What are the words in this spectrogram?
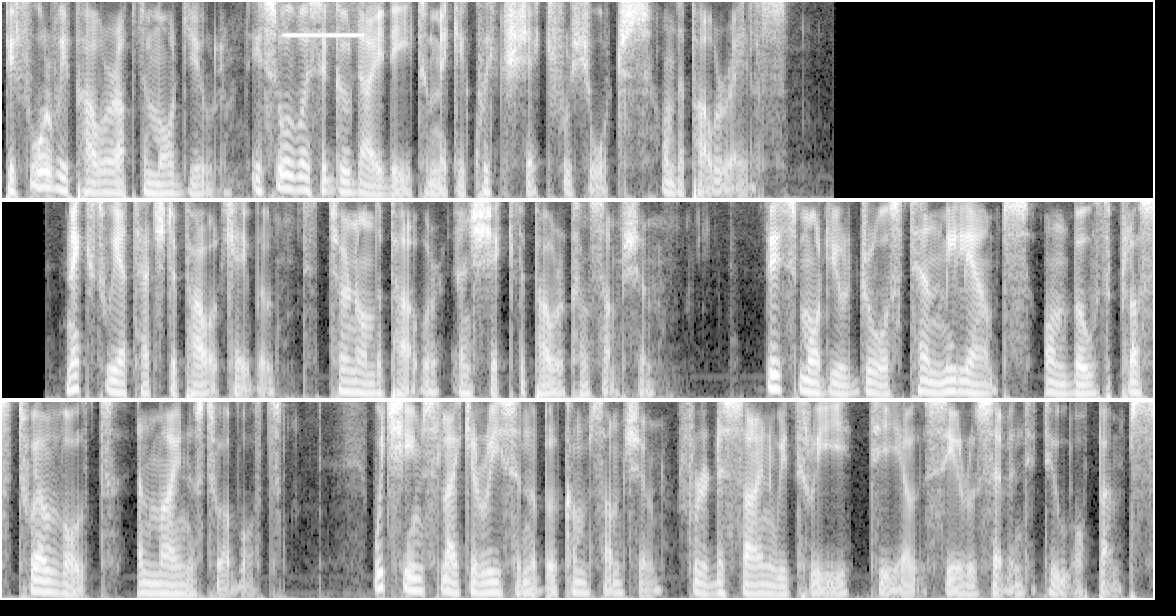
Before we power up the module, it's always a good idea to make a quick check for shorts on the power rails. Next we attach the power cable, turn on the power and check the power consumption. This module draws 10 milliamps on both plus 12 volt and minus 12 volt, which seems like a reasonable consumption for a design with three TL072 op amps.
